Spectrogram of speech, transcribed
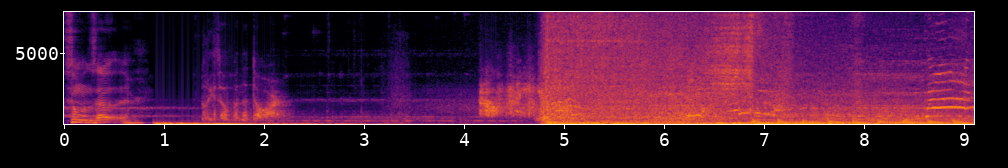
Someone's out there. Please open the door. Run!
